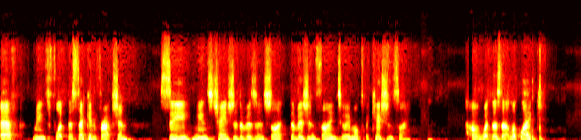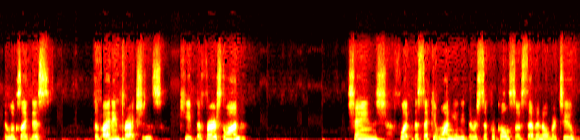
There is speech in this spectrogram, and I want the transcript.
F means flip the second fraction. C means change the division, division sign to a multiplication sign. How, what does that look like? It looks like this. Dividing fractions. Keep the first one, change, flip the second one, you need the reciprocal, so seven over two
